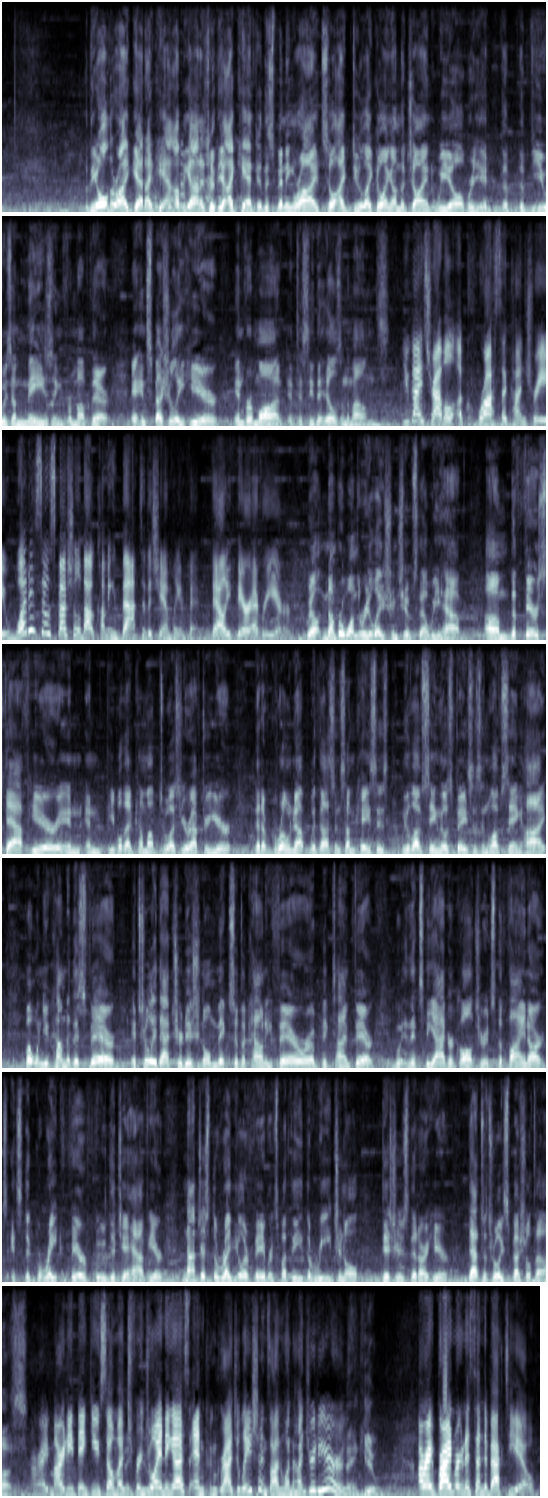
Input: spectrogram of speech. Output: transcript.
The older I get, I can't. I'll be honest with you, I can't do the spinning ride. So I do like going on the giant wheel, where you, the the view is amazing from up there, and especially here in Vermont, and to see the hills and the mountains. You guys travel across the country. What is so special about coming back to the Champlain Valley Fair every year? Well, number one, the relationships that we have. Um, the fair staff here and, and people that come up to us year after year that have grown up with us in some cases, we love seeing those faces and love saying hi. But when you come to this fair, it's really that traditional mix of a county fair or a big time fair. It's the agriculture, it's the fine arts, it's the great fair food that you have here, not just the regular favorites, but the, the regional dishes that are here. That's what's really special to us. All right, Marty, thank you so much Thank for you. joining us and congratulations on 100 years. Thank you. All right, Brian, we're going to send it back to you.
